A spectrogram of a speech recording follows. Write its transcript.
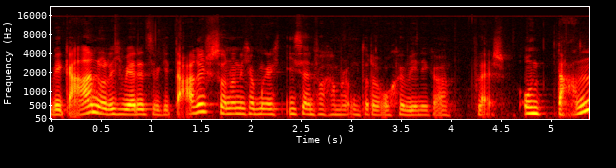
vegan oder ich werde jetzt vegetarisch, sondern ich habe mir gedacht, ich esse einfach einmal unter der Woche weniger Fleisch. Und dann,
